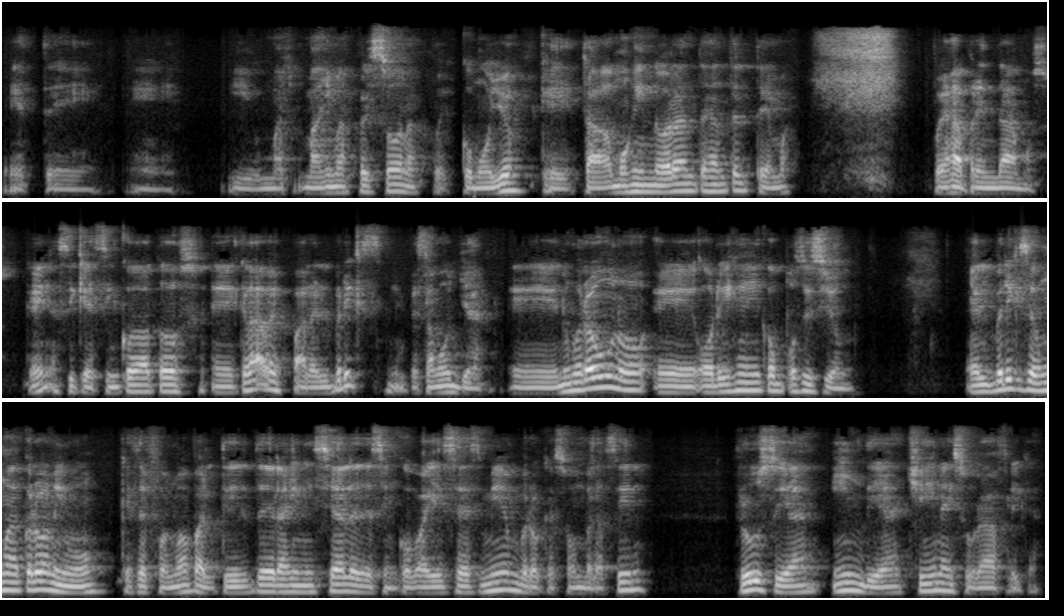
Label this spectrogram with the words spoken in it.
este, eh, y más, y más personas, pues como yo, que estábamos ignorantes ante el tema, pues aprendamos. Así que cinco datos eh, claves para el BRICS. Empezamos ya. Eh, número uno, origen y composición. El BRICS es un acrónimo que se forma a partir de las iniciales de cinco países miembros que son Brasil, Rusia, India, China y Sudáfrica.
